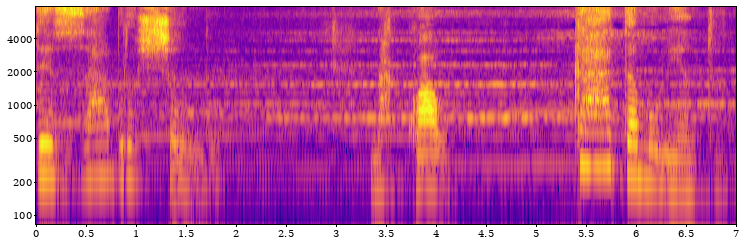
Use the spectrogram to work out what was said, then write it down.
desabrochando, na qual cada momento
